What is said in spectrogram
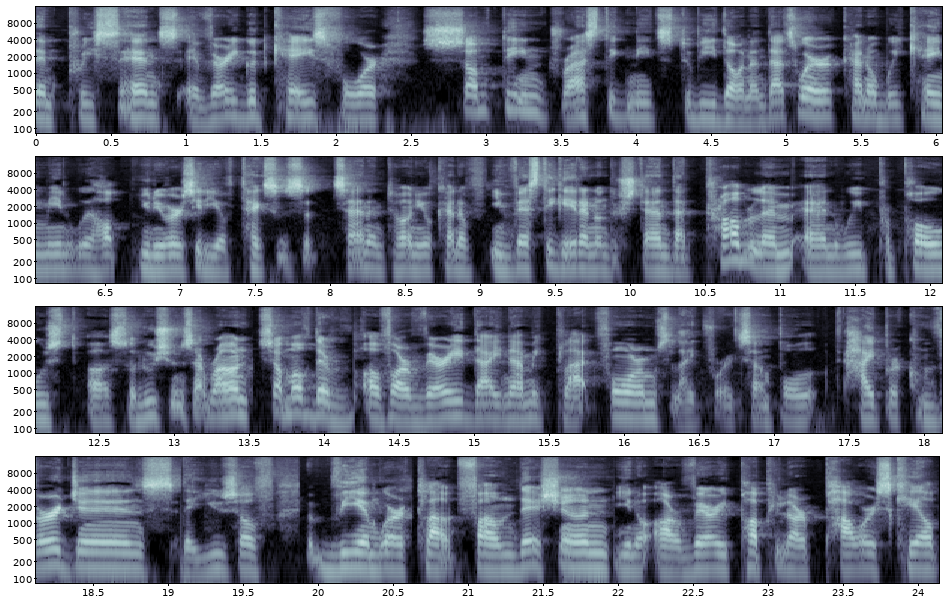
then presents a very good case for something drastic needs to be done. And that's where kind of we came in we helped university of texas at san antonio kind of investigate and understand that problem. And we proposed uh, solutions around some of the of our very dynamic platforms like for example hyperconvergence the use of vmware cloud foundation you know our very popular powerscale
